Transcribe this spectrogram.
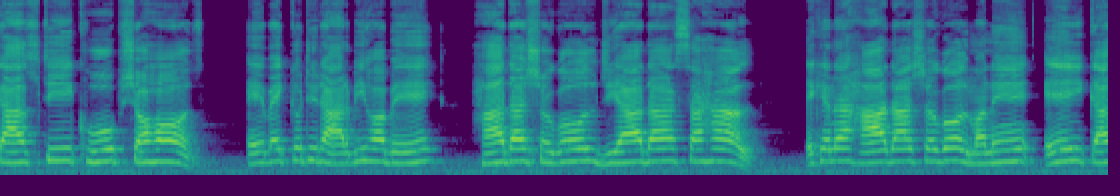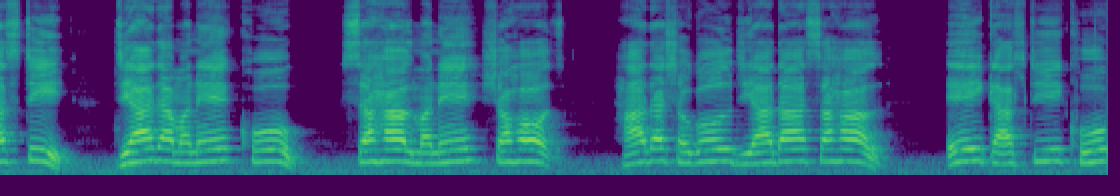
কাজটি খুব সহজ। এই বাক্যটির আরবি হবে হাদা সগোল, জিয়াদা সাহাল। এখানে হাদা সগোল মানে এই কাজটি। জিয়াদা মানে খুব সাহাল মানে সহজ। হাদা সগোল, জিয়াদা সাহাল, এই কাজটি খুব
